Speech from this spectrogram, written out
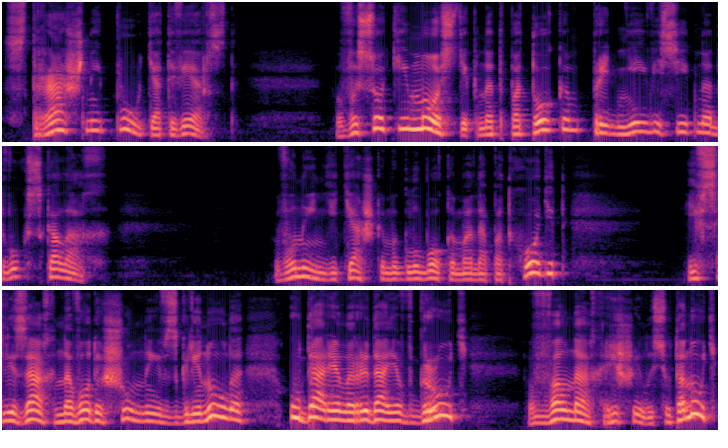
Страшный путь отверст. Высокий мостик над потоком Пред ней висит на двух скалах. В унынье тяжком и глубоком она подходит И в слезах на воды шумные взглянула, ударила, рыдая в грудь, в волнах решилась утонуть,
